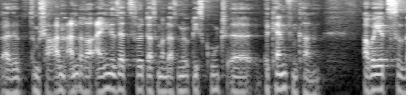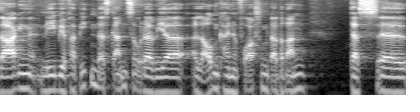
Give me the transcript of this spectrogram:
also zum Schaden anderer eingesetzt wird, dass man das möglichst gut äh, bekämpfen kann. Aber jetzt zu sagen, nee, wir verbieten das Ganze oder wir erlauben keine Forschung daran, das äh,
